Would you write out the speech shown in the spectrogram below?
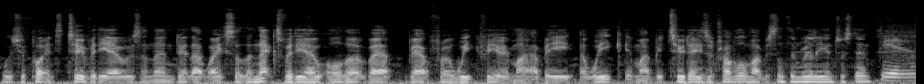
Which we put into two videos and then do it that way. So, the next video, although it might be out for a week for you, it might be a week, it might be two days of travel, it might be something really interesting. Yeah.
